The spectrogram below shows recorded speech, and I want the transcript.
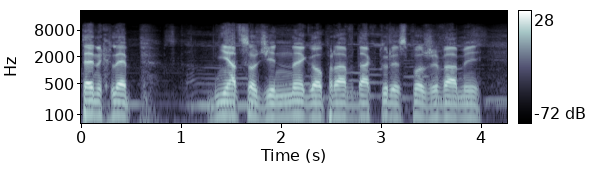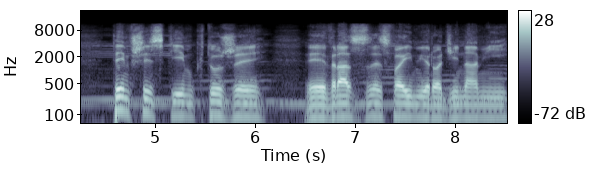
ten chleb dnia codziennego, prawda, który spożywamy, tym wszystkim, którzy e, wraz ze swoimi rodzinami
